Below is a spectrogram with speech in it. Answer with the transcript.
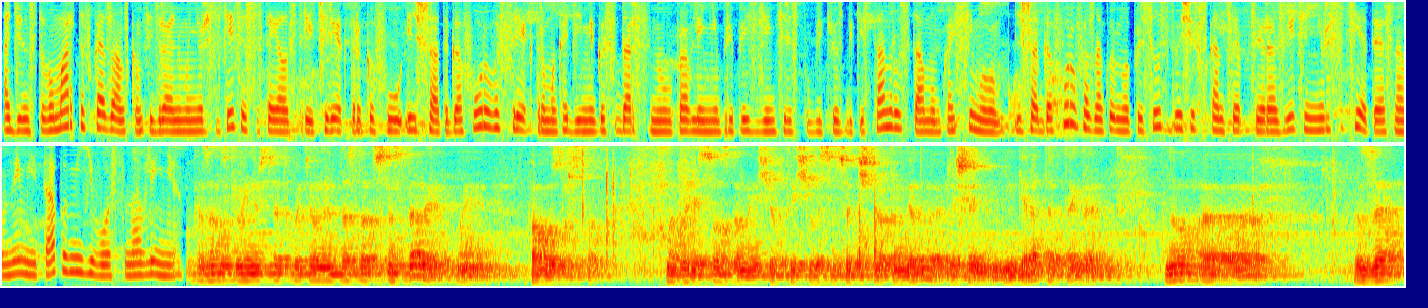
11 марта в Казанском федеральном университете состоялась встреча ректора КФУ Ильшата Гафурова с ректором Академии государственного управления при президенте Республики Узбекистан Рустамом Касимовым. Ильшат Гафуров ознакомил присутствующих с концепцией развития университета и основными этапами его становления. Казанский университет, хоть он достаточно старый, мы по возрасту. Мы были созданы еще в 1804 году решением императора тогда. Но э, за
